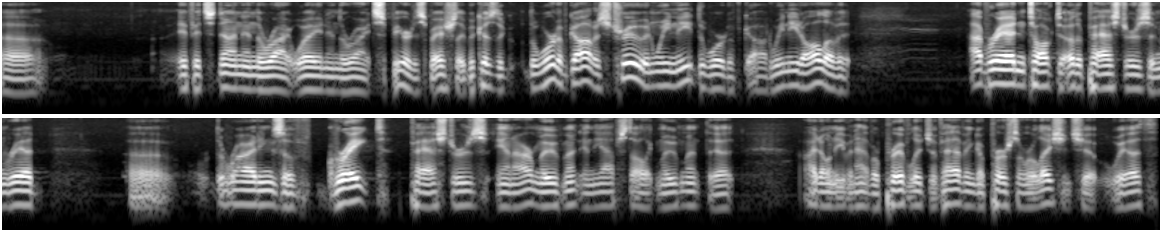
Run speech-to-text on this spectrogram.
Uh, if it's done in the right way and in the right spirit, especially because the, the Word of God is true and we need the Word of God. We need all of it. I've read and talked to other pastors and read uh, the writings of great pastors in our movement, in the apostolic movement, that I don't even have a privilege of having a personal relationship with,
